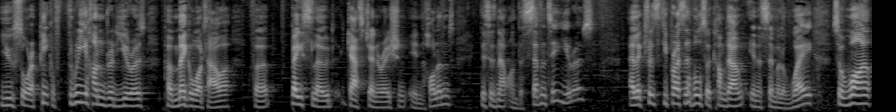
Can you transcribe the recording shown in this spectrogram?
you saw a peak of 300 euros per megawatt hour for baseload gas generation in Holland. This is now under 70 euros. Electricity prices have also come down in a similar way. So while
